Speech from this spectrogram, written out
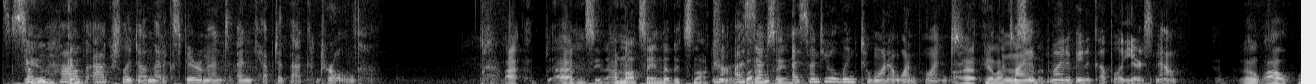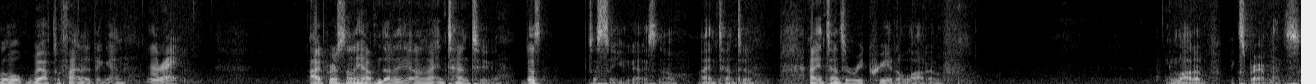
Some in- have in- actually done that experiment and kept it that controlled. I, I haven't seen it. I'm not saying that it's not true, No, I but I'm sent saying I sent you a link to one at one point. Uh, you'll have it to might, send it might have been a couple of years now. uh, I'll, we'll, we have to find it again. All right. I personally haven't done it yet, and I intend to. Just just so you guys know, I intend to. I intend to recreate a lot of a lot of experiments.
